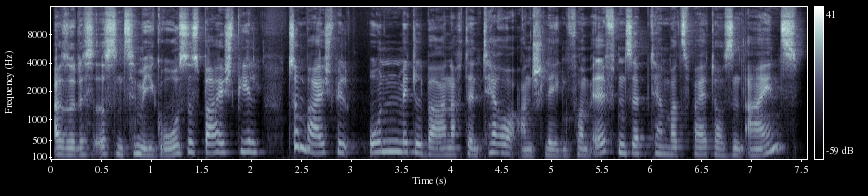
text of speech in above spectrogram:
Also das ist ein ziemlich großes Beispiel. Zum Beispiel unmittelbar nach den Terroranschlägen vom 11. September 2001.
